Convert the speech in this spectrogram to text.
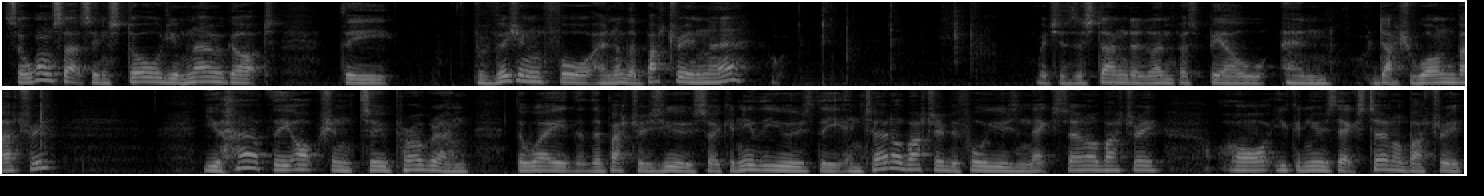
So once that's installed, you've now got the provision for another battery in there, which is the standard Olympus BLN-1 battery. You have the option to program the way that the battery is used. So you can either use the internal battery before using the external battery, or you can use the external battery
